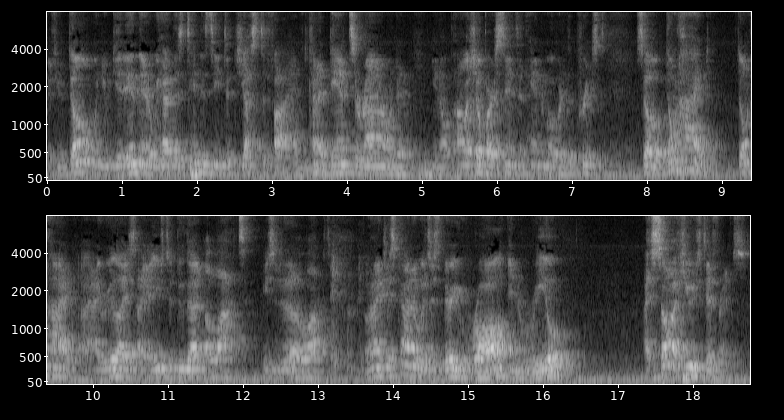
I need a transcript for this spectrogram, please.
if you don't, when you get in there, we have this tendency to justify and kind of dance around and you know polish up our sins and hand them over to the priest. So don't hide. Don't hide. I realized I used to do that a lot. I used to do that a lot. When I just kind of was just very raw and real, I saw a huge difference.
